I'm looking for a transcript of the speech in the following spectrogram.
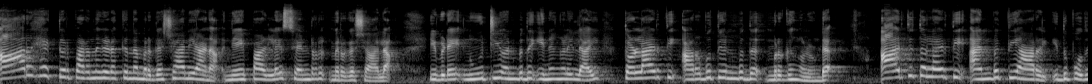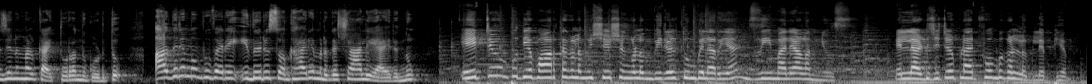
ആറ് ഹെക്ടർ പരന്നു കിടക്കുന്ന മൃഗശാലയാണ് നേപ്പാളിലെ സെൻട്രൽ മൃഗശാല. ഇവിടെ നൂറ്റിയൊൻപത് ഇനങ്ങളിലായി തൊള്ളായിരത്തി അറുപത്തിയൊൻപത് മൃഗങ്ങളുണ്ട്. ആയിരത്തി തൊള്ളായിരത്തി അൻപത്തി ആറിൽ ഇത് പൊതുജനങ്ങൾക്കായി തുറന്നുകൊടുത്തു. അതിനു മുമ്പ് വരെ ഇതൊരു സ്വകാര്യ മൃഗശാലയായിരുന്നു. ഏറ്റവും പുതിയ വാർത്തകളും വിശേഷങ്ങളും വിരൽ തുമ്പിലറിയാൻ സി മലയാളം ന്യൂസ്. എല്ലാ ഡിജിറ്റൽ പ്ലാറ്റ്ഫോമുകളിലും ലഭ്യം.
